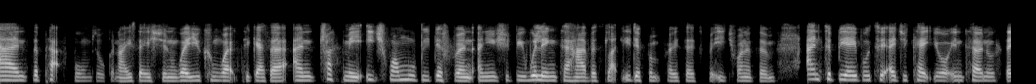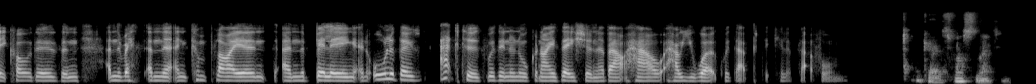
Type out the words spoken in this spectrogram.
and the platform's organization where you can work together. And trust me, each one will be different, and you should be willing to have a slightly different process for each one of them, and to be able to educate your internal stakeholders and and the rest and the and compliance and the billing and all of those actors within an organization about how how you work with that particular platform. Okay, it's fascinating.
